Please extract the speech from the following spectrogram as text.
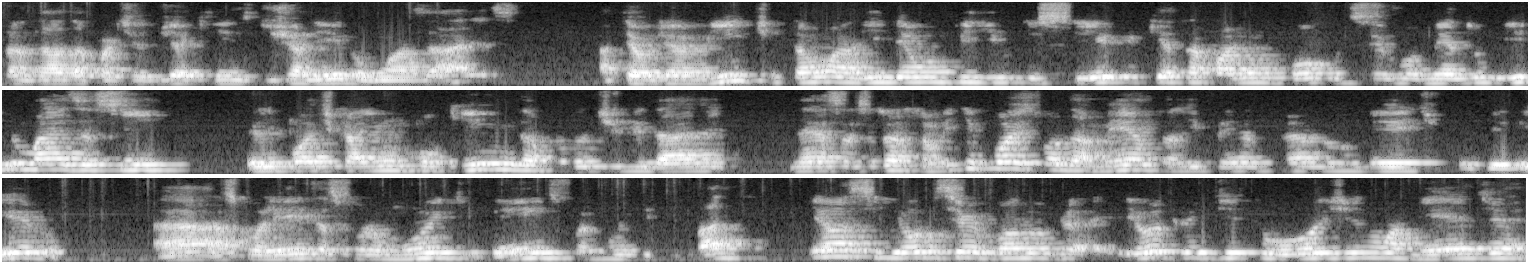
plantada a partir do dia 15 de janeiro, algumas áreas, até o dia 20, então ali deu um período de seca que atrapalhou um pouco o desenvolvimento do milho, mas assim, ele pode cair um pouquinho da produtividade nessa situação. E depois do andamento, ali entrando no mês de fevereiro, as colheitas foram muito bem, foi muito equipadas. Eu, assim, observando, eu acredito hoje numa média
